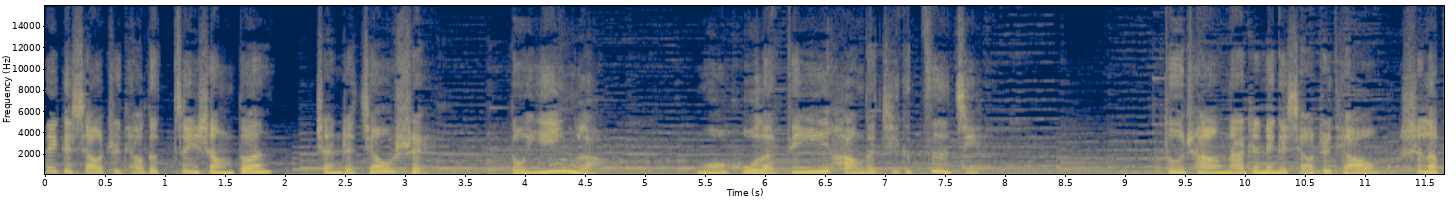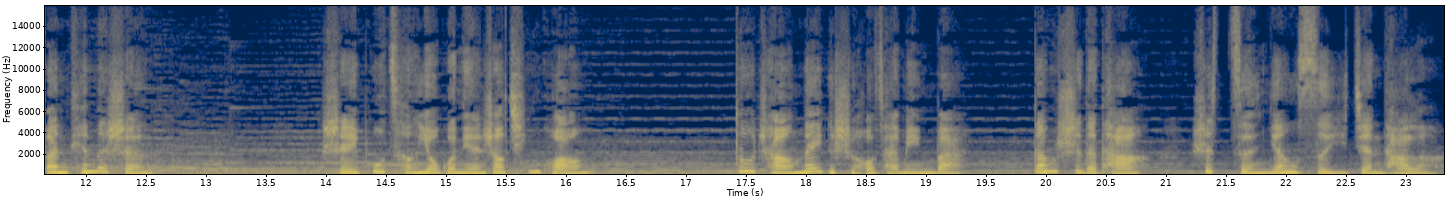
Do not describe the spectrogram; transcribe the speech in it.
那个小纸条的最上端沾着胶水，都印了，模糊了第一行的几个字迹。杜长拿着那个小纸条，失了半天的神。谁不曾有过年少轻狂？杜长那个时候才明白，当时的他。是怎样肆意践踏了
